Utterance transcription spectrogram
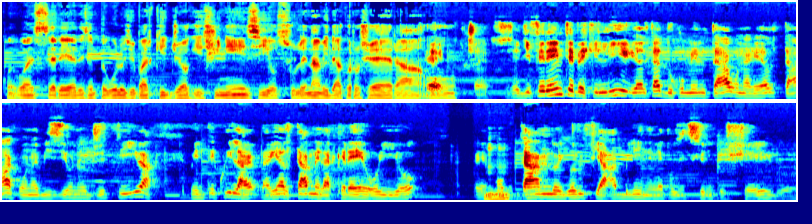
come può essere ad esempio quello sui parchi giochi cinesi o sulle navi da crociera. Certo, o... certo. è differente perché lì in realtà documentavo una realtà con una visione oggettiva, mentre qui la, la realtà me la creo io eh, mm-hmm. montando i gonfiabili nelle posizioni che scelgo.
